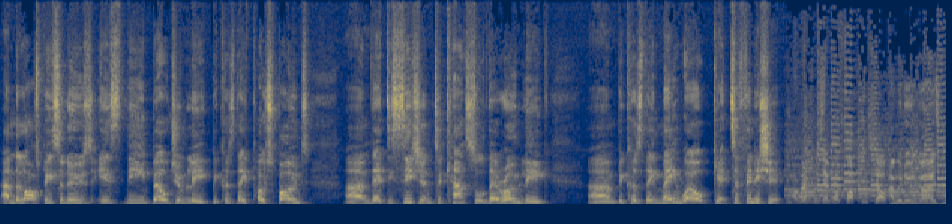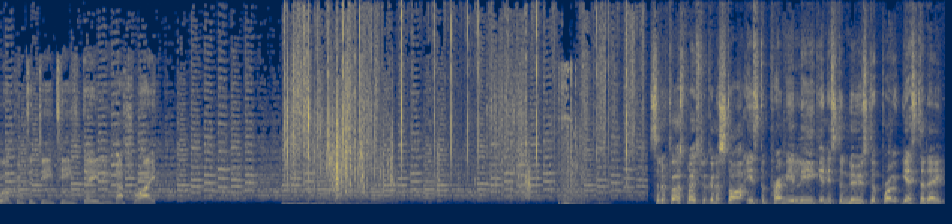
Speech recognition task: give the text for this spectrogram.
And the last piece of news is the Belgium League because they postponed um, their decision to cancel their own league um, because they may well get to finish it. I represent my fucking self. How are we doing, guys? Welcome to DT's Daily. That's right. So the first place we're going to start is the Premier League, and it's the news that broke yesterday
